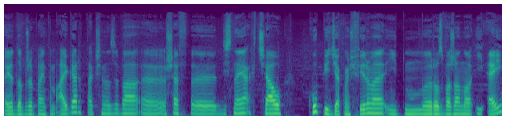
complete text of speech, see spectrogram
o ile dobrze pamiętam, Iger, tak się nazywa e, szef e, Disneya, chciał kupić jakąś firmę i rozważano EA,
